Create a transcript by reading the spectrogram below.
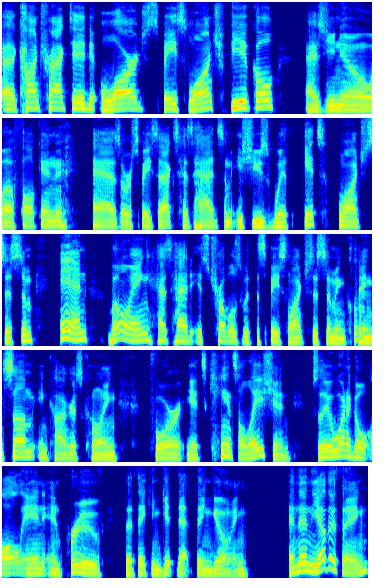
uh, contracted large space launch vehicle. As you know, uh, Falcon has, or SpaceX has had some issues with its launch system. And Boeing has had its troubles with the space launch system, including some in Congress calling for its cancellation. So they want to go all in and prove that they can get that thing going. And then the other thing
